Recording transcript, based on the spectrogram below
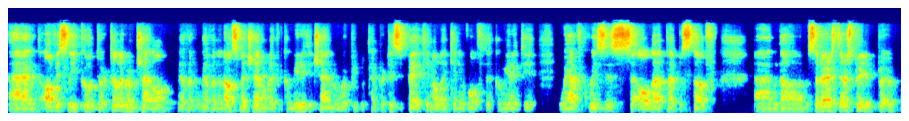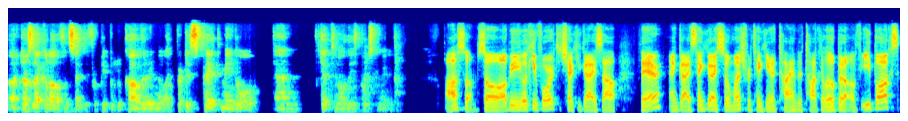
And obviously, go to our Telegram channel. We have, an, we have an announcement channel. We have a community channel where people can participate. You know, like get involved in the community. We have quizzes, all that type of stuff. And um, so there's there's pretty uh, there's like a lot of incentive for people to come there and like participate, mingle, and get to know the ETHBox community. Awesome. So I'll be looking forward to check you guys out there. And guys, thank you guys so much for taking the time to talk a little bit of ETHBox.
